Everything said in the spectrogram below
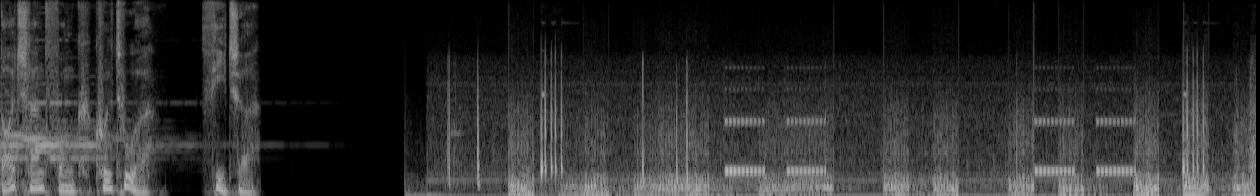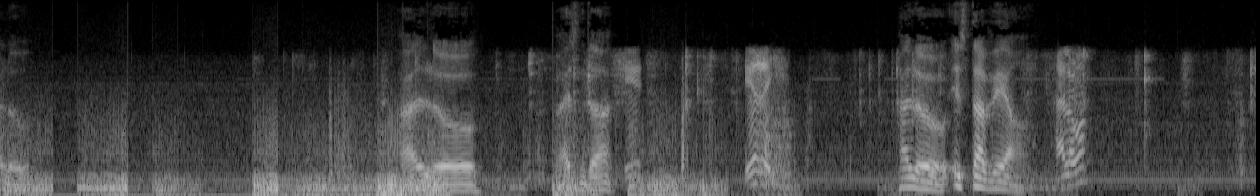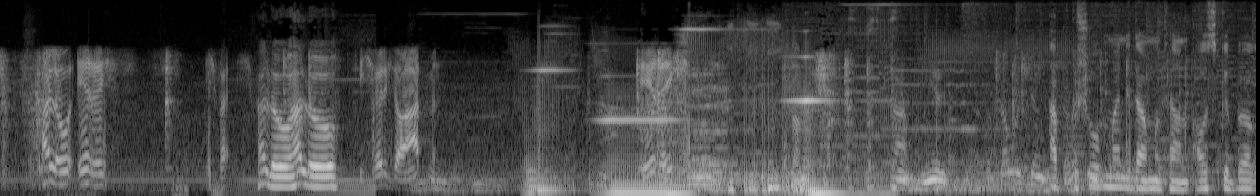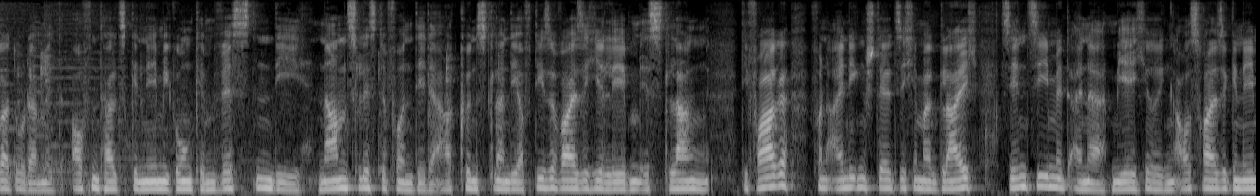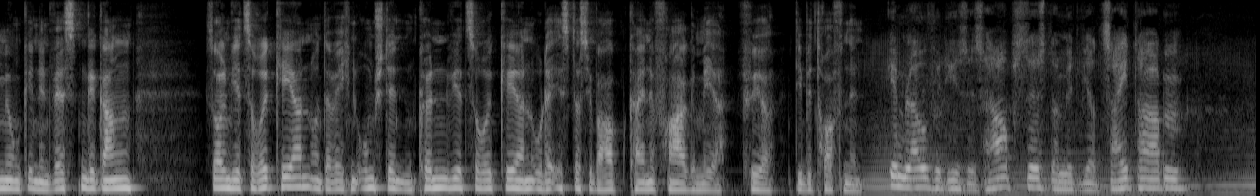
Deutschlandfunk Kultur Feature Hallo. Hallo. Wer ist denn da? Erich, Hallo, ist da wer? hallo? Hallo, Erich. Ich, Hallo, hallo. ich höre dich doch atmen. Erich? Abgeschoben, meine Damen und Herren, ausgebürgert oder mit Aufenthaltsgenehmigung im Westen. Die Namensliste von DDR-Künstlern, die auf diese Weise hier leben, ist lang. Die Frage von einigen stellt sich immer gleich, sind sie mit einer mehrjährigen Ausreisegenehmigung in den Westen gegangen? Sollen wir zurückkehren? Unter welchen Umständen können wir zurückkehren? Oder ist das überhaupt keine Frage mehr für die Betroffenen? Im Laufe dieses Herbstes, damit wir Zeit haben,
